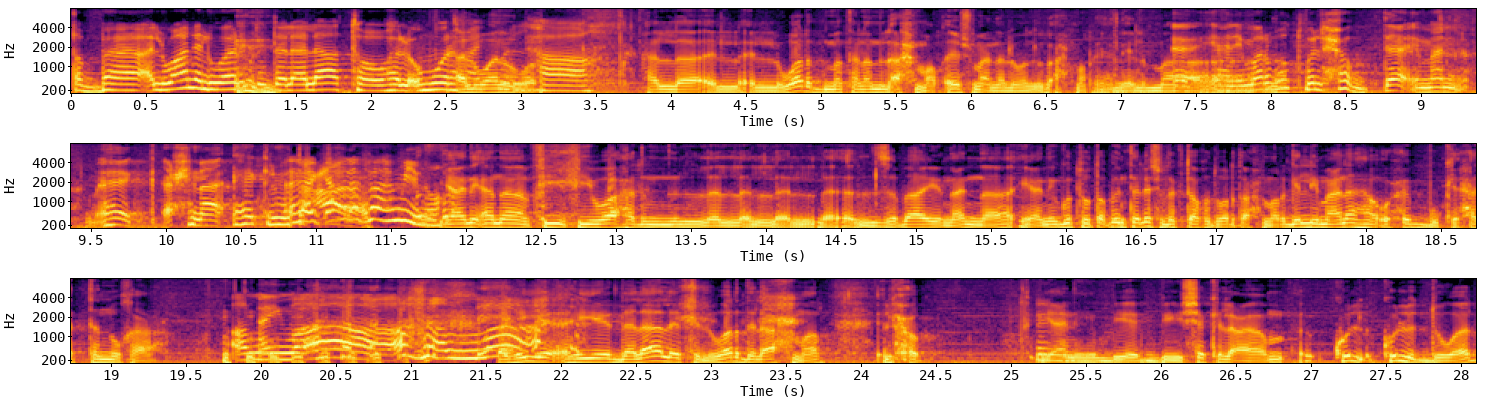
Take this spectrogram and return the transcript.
طب ألوان الورد ودلالاته وهالأمور هاي الورد. كلها؟ هلا ال- الورد مثلا الأحمر إيش معنى اللون الأحمر؟ يعني لما آه، يعني مربوط بالحب دائما. هيك إحنا هيك المتعارف هيك إحنا فاهمينه. يعني أنا في في واحد من ال ال ال ال الزباين عندنا يعني قلت له طب أنت ليش بدك تأخذ ورد أحمر؟ قال لي معناها أحبك حتى النخاع. الله. أيوة. الله. فهي هي دلالة الورد الأحمر الحب. يعني ب- بشكل عام كل كل الدول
